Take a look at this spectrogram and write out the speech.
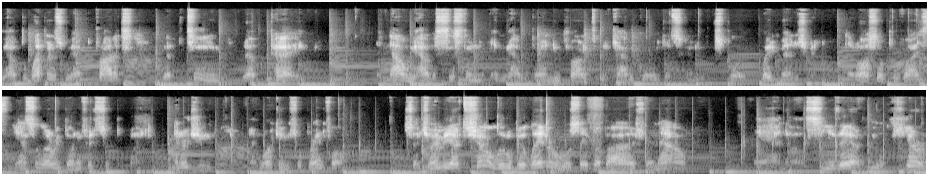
We have the weapons, we have the products, we have the team, we have the pay, and now we have a system and we have a brand new product in a category that's going to explode. Weight management that also provides the ancillary benefits of providing energy working for brain fog. So join me at the show a little bit later. We'll say bye bye for now. And I'll see you there. You'll hear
